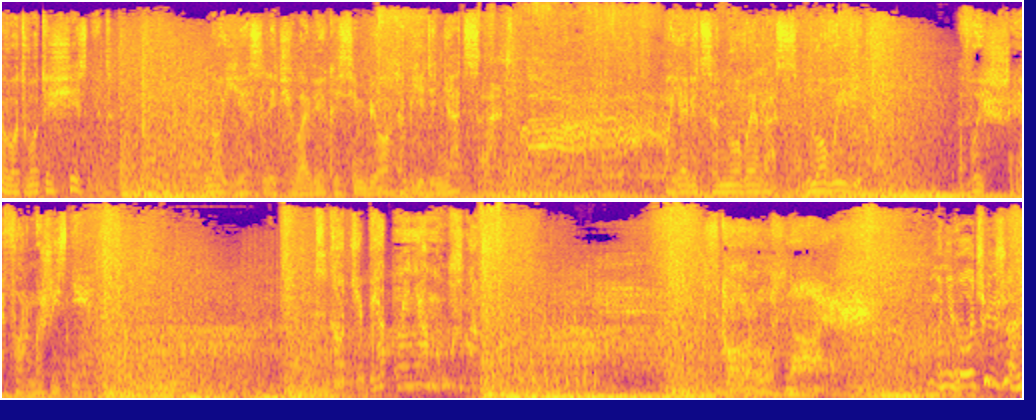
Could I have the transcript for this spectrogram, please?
вот-вот исчезнет. Но если человек и симбиот объединятся, появится новая раса, новый вид. Высшая форма жизни. Что тебе от меня нужно? Скоро узнаешь. Мне очень жаль.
